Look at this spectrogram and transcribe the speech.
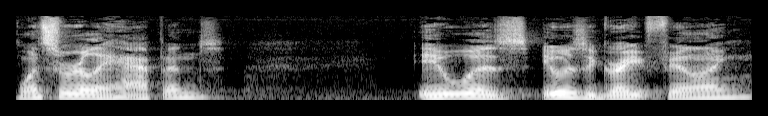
once it really happened, it was it was a great feeling,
